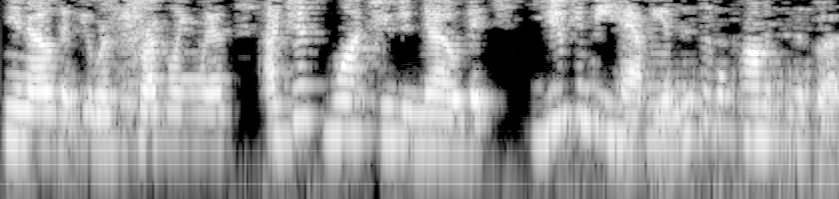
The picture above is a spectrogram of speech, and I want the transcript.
you know that you are struggling with. I just want you to know that you can be happy and this is a promise in the book.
